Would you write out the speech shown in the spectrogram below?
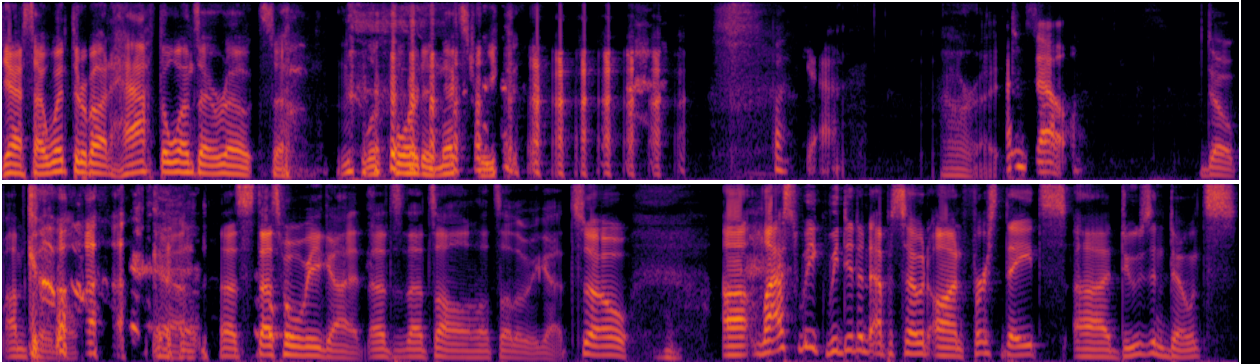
Yes, I went through about half the ones I wrote, so look forward to next week. But yeah, All right. I'm Zell. Dope. I'm Turtle. yeah, that's that's what we got. That's that's all. That's all that we got. So, uh, last week we did an episode on first dates, uh, do's and don'ts,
